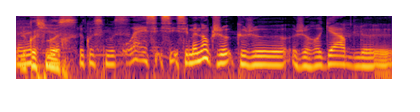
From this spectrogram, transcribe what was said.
la Le nature, cosmos. Le cosmos. Ouais, c'est maintenant que je, que je, je regarde le,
